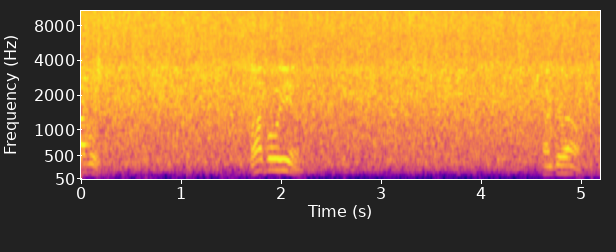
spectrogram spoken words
Bravo. Bravo hier. Dank u wel.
